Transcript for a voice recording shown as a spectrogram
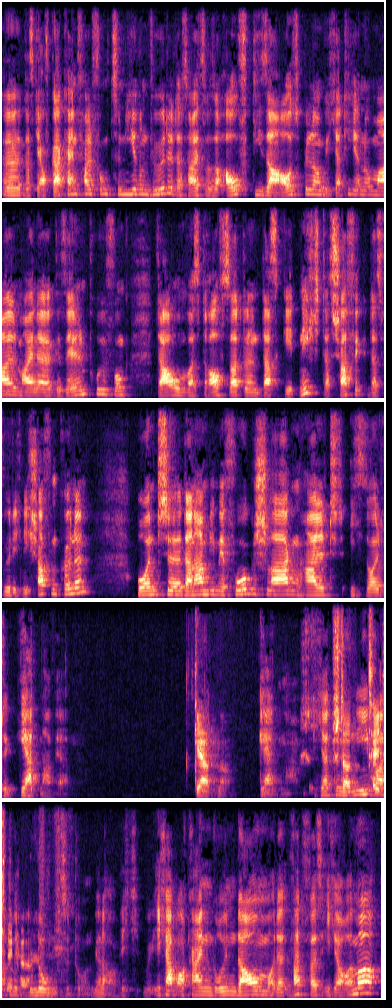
äh, dass der auf gar keinen Fall funktionieren würde. Das heißt also auf dieser Ausbildung, ich hatte ja nun mal meine Gesellenprüfung, da oben was draufsatteln, das geht nicht, das schaffe, das würde ich nicht schaffen können. Und äh, dann haben die mir vorgeschlagen, halt, ich sollte Gärtner werden. Gärtner. Gärtner. Ich hatte Statt nie Techniker. was mit Blumen zu tun. Genau. Ich, ich habe auch keinen grünen Daumen oder was weiß ich auch immer.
